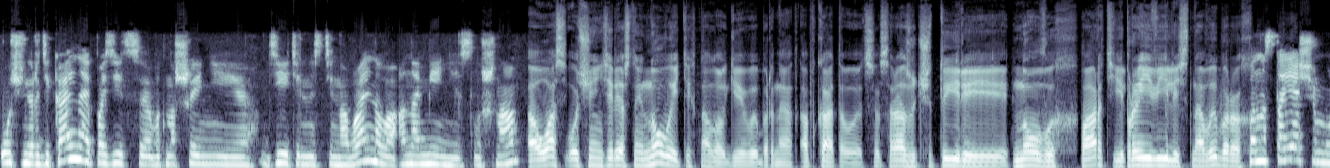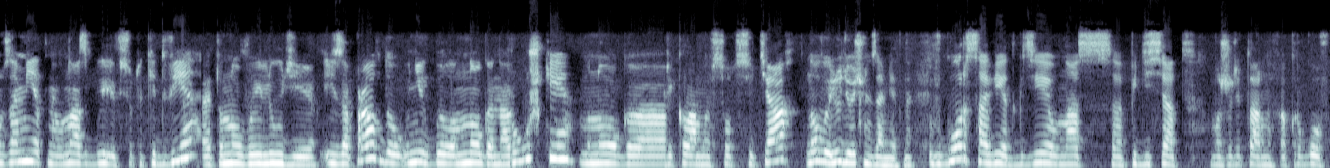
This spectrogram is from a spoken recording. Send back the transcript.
очень радикальная позиция в отношении деятельности Навального, она менее слышна. А у вас очень интересные новые технологии выборные обкатываются. Сразу четыре новых партии проявились на выборах. По-настоящему заметны у нас были все-таки две. Это новые люди и за правду. У них было много наружки, много рекламы в соцсетях. Новые люди очень заметны. В Горсовет, где у нас 50 мажоритарных округов,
